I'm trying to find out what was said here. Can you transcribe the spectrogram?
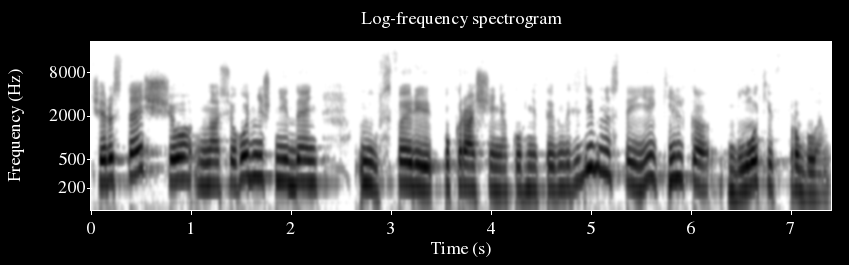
Через те, що на сьогоднішній день у сфері покращення когнітивних здібностей є кілька блоків проблем.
